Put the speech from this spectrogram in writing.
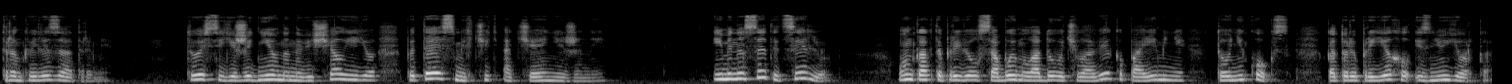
транквилизаторами. Тоси ежедневно навещал ее, пытаясь смягчить отчаяние жены. Именно с этой целью он как-то привел с собой молодого человека по имени Тони Кокс, который приехал из Нью-Йорка,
